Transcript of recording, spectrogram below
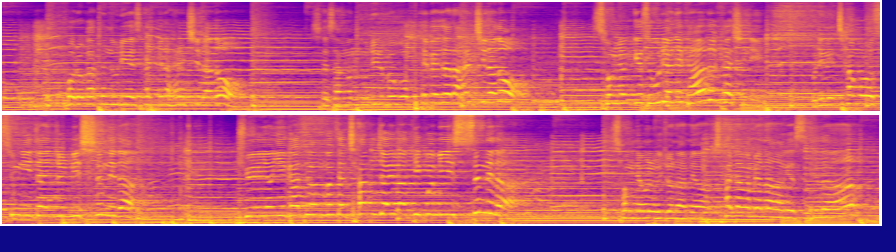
포로 같은 우리의 삶이라 할지라도 세상은 우리를 보고 패배자라 할지라도 성령께서 우리 안에 가득하시니 우리는 참으로 승리자인 줄 믿습니다. 주의 영이 가득한 곳에 참 자유와 기쁨이 있습니다. 성령을 의존하며 찬양하며 나가겠습니다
